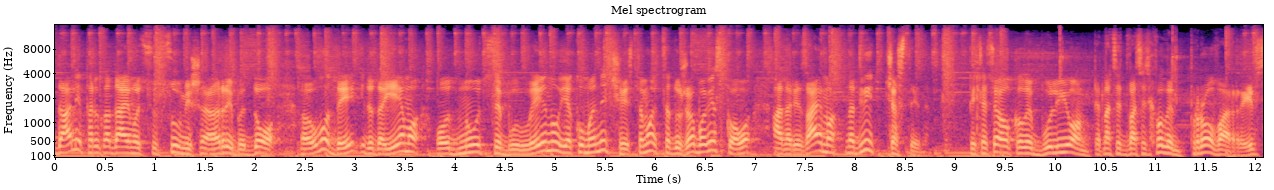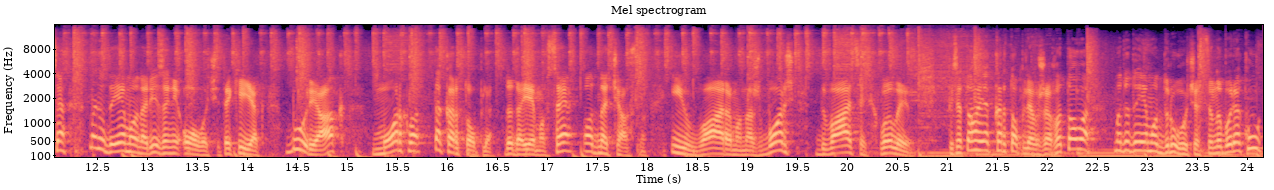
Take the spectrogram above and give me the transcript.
Далі перекладаємо цю суміш риби до е, води і додаємо одну цибулину, яку ми не чистимо, це дуже обов'язково, а нарізаємо на дві частини. Після цього, коли бульйон 15-20 хвилин проварився, ми додаємо нарізані овочі, такі як буряк, морква та картопля. Додаємо все одночасно і варимо наш борщ 20 хвилин. Після того, як картопля вже готова, ми додаємо другу частину буряку,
